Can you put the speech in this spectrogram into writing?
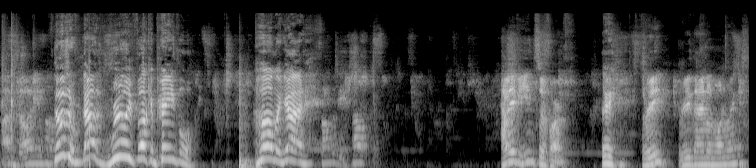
have no idea how Those are that was really fucking painful. Oh my god. somebody help. How many have you eaten so far? Hey, Three? Three 911 wings?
